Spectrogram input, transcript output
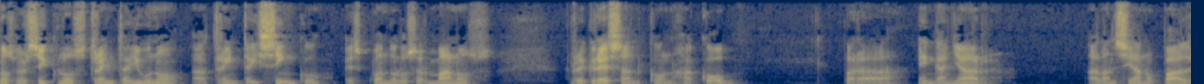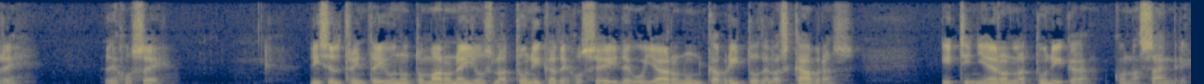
Los versículos 31 a 35 es cuando los hermanos regresan con Jacob para engañar al anciano padre de José. Dice el 31, tomaron ellos la túnica de José y degollaron un cabrito de las cabras y tiñeron la túnica con la sangre.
